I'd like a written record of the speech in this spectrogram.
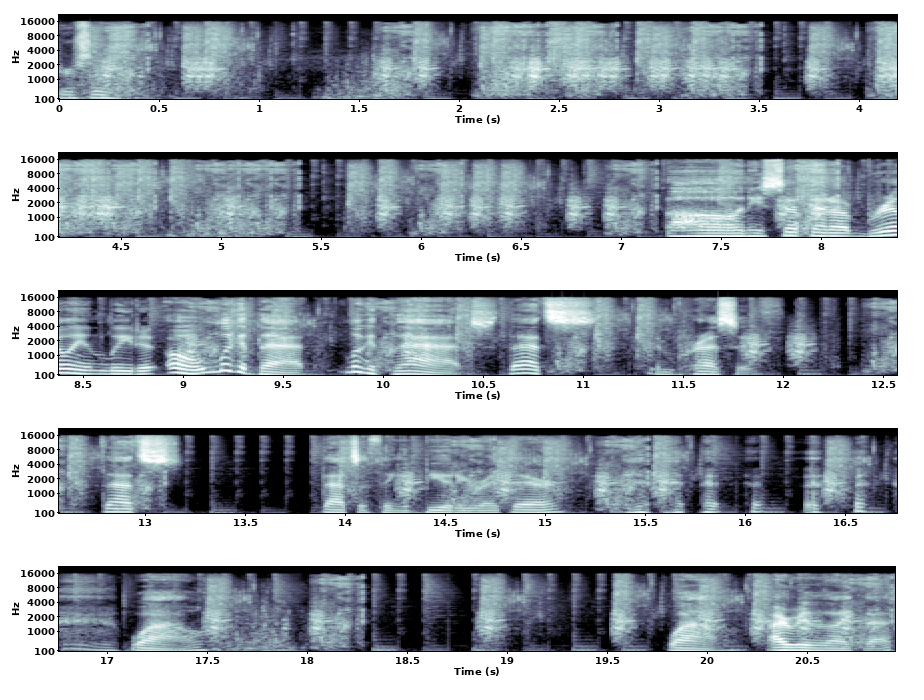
Cursor. Oh, and he set that up brilliantly to... Oh, look at that! Look at that! That's impressive. That's... That's a thing of beauty right there. wow. Wow, I really like that.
